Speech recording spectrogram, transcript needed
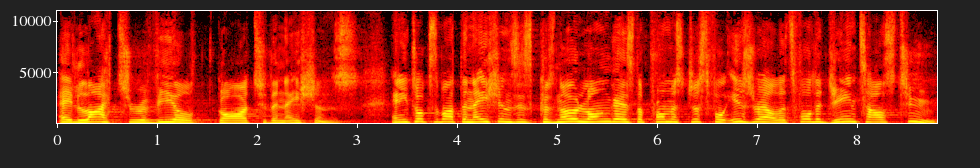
a light to reveal God to the nations. And he talks about the nations is because no longer is the promise just for Israel, it's for the Gentiles too.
